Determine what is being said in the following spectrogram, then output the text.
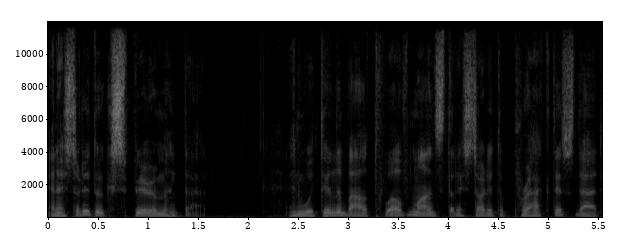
And I started to experiment that. And within about 12 months that I started to practice that,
